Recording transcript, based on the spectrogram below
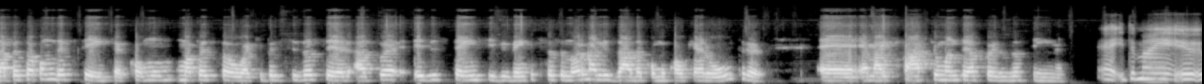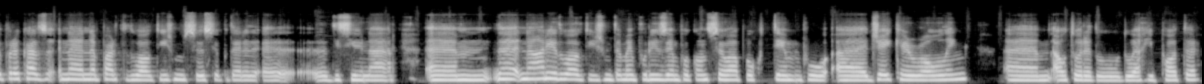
na pessoa com deficiência como uma pessoa que precisa ser, a sua existência e vivência precisa ser normalizada como qualquer outra, é, é mais fácil manter as coisas assim, né? É, e também, eu, eu, por acaso, na, na, parte do autismo, se, se eu puder uh, adicionar, um, na, na, área do autismo também, por exemplo, aconteceu há pouco tempo a J.K. Rowling, um, autora do, do Harry Potter,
